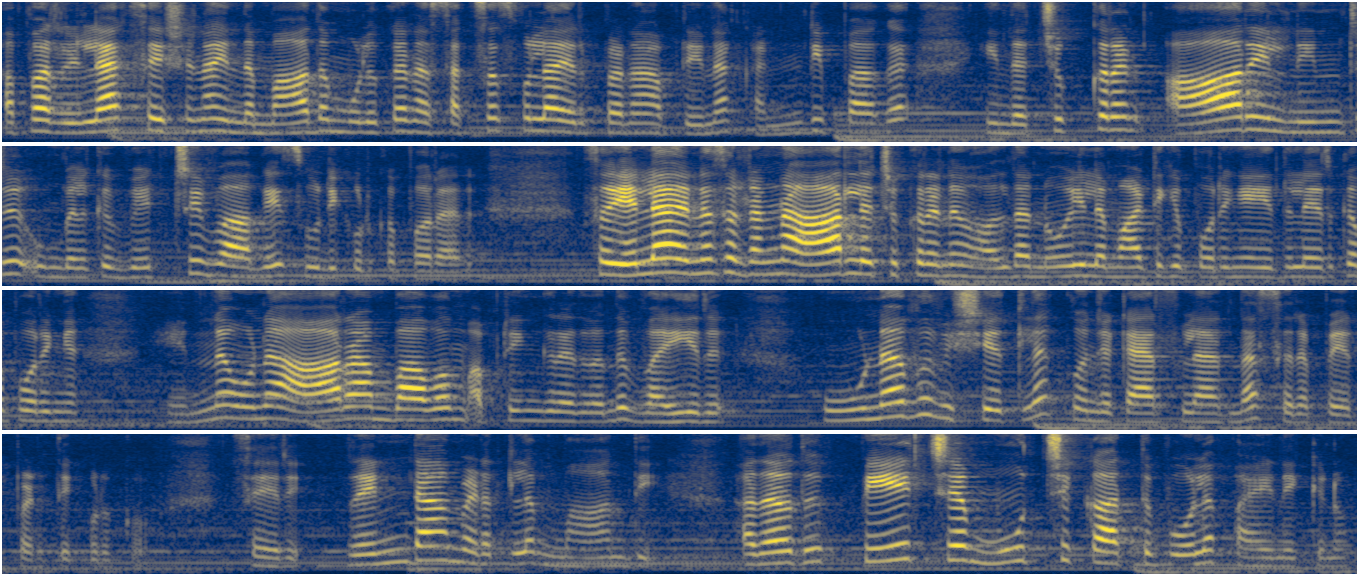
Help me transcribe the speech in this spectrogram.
அப்போ ரிலாக்ஸேஷனாக இந்த மாதம் முழுக்க நான் சக்ஸஸ்ஃபுல்லாக இருப்பேனா அப்படின்னா கண்டிப்பாக இந்த சுக்கரன் ஆறில் நின்று உங்களுக்கு வெற்றி வாகை சூடி கொடுக்க போகிறாரு ஸோ எல்லாம் என்ன சொல்கிறாங்கன்னா ஆறில் சுக்கரனு அவள் தான் நோயில் மாட்டிக்க போகிறீங்க இதில் இருக்க போகிறீங்க என்ன ஒன்று ஆறாம் பாவம் அப்படிங்கிறது வந்து வயிறு. உணவு விஷயத்தில் கொஞ்சம் கேர்ஃபுல்லாக இருந்தால் சிறப்பு ஏற்படுத்தி கொடுக்கும். சரி ரெண்டாம் இடத்துல மாந்தி. அதாவது பேச்சை மூச்சு காற்று போல் பயணிக்கணும்.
